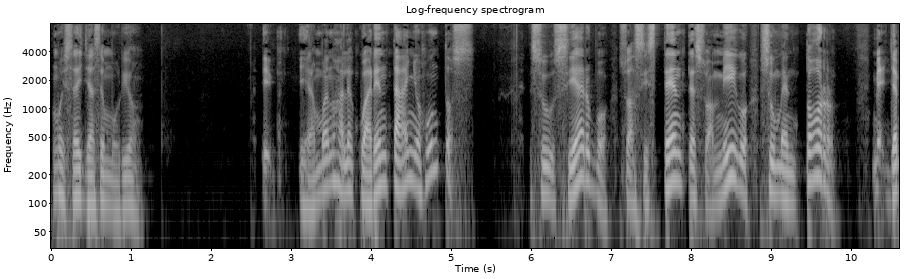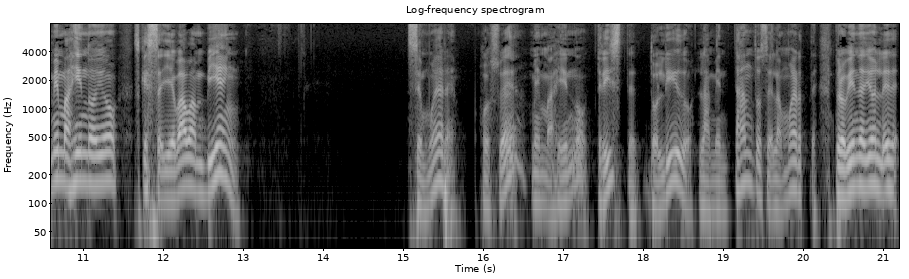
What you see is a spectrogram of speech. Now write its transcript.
Moisés ya se murió. Y, eran buenos 40 años juntos. Su siervo, su asistente, su amigo, su mentor. Ya me imagino yo que se llevaban bien. Se muere. Josué, me imagino, triste, dolido, lamentándose la muerte. Pero viene Dios y le dice,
